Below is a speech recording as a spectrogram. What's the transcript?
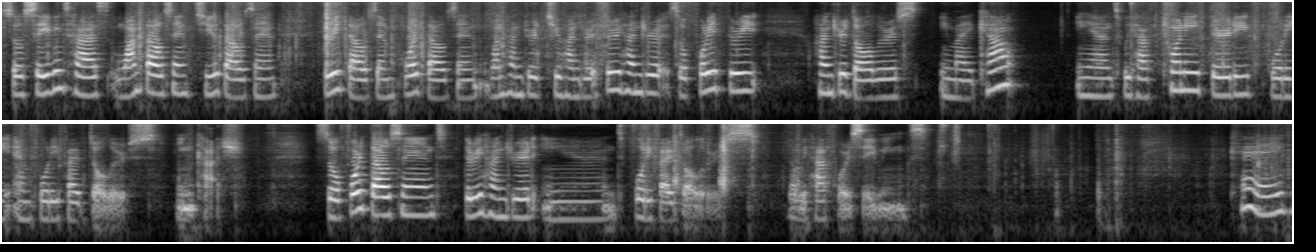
So savings has 1000 2000 3000 4000 100 200 300 so $4300 in my account and we have 20 30 40 and 45 dollars in cash so four thousand three hundred and forty five dollars that we have for savings. Okay,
